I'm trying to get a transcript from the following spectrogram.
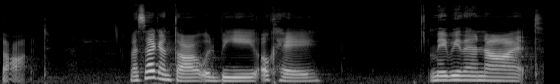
thought. My second thought would be okay maybe they're not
